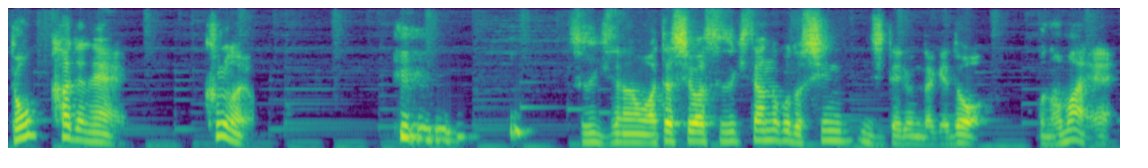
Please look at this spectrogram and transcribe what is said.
どっかでね、来るのよ。鈴木さん、私は鈴木さんのこと信じてるんだけど、この前、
